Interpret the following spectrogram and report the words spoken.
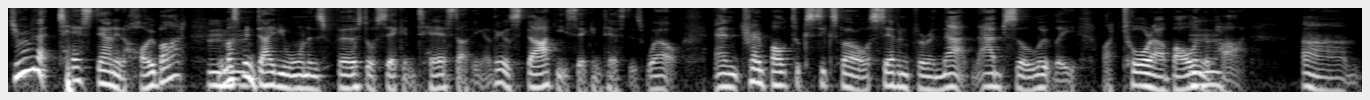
Do you remember that test down in Hobart? It must have been Davey Warner's first or second test, I think. I think it was Starkey's second test as well. And Trent Boult took six for or seven for in that and absolutely like tore our bowling apart. Um,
